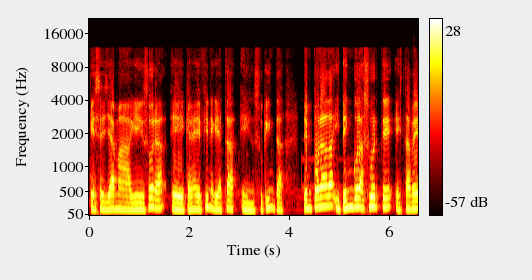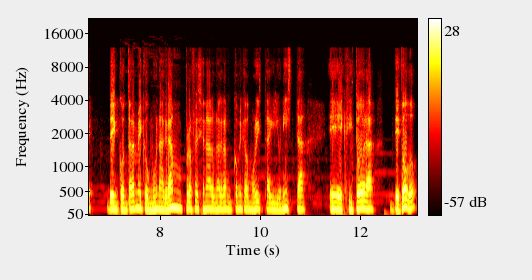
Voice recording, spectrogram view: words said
que se llama Guisora, eh, Canal de Cine, que ya está en su quinta temporada y tengo la suerte esta vez de encontrarme con una gran profesional, una gran cómica humorista, guionista, eh, escritora, de todo,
